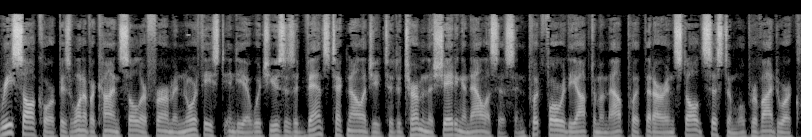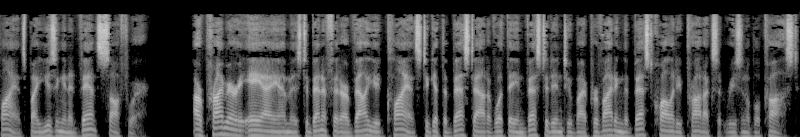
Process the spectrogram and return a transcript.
Resol Corp is one of a kind solar firm in northeast India which uses advanced technology to determine the shading analysis and put forward the optimum output that our installed system will provide to our clients by using an advanced software. Our primary AIM is to benefit our valued clients to get the best out of what they invested into by providing the best quality products at reasonable cost.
